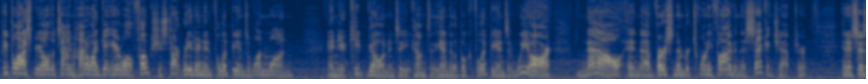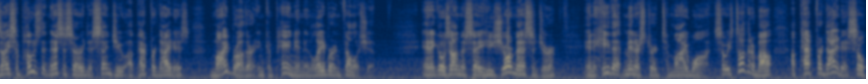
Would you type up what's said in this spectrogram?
people ask me all the time, how do I get here? Well, folks, you start reading in Philippians 1 1 and you keep going until you come to the end of the book of Philippians. And we are now in uh, verse number 25 in the second chapter. And it says, I supposed it necessary to send you Epaphroditus, my brother and companion in labor and fellowship. And it goes on to say, He's your messenger and he that ministered to my want. So he's talking about Epaphroditus. So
